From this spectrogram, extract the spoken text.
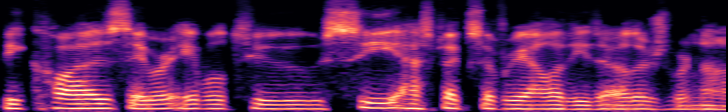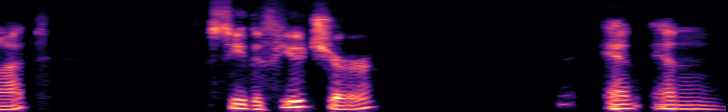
because they were able to see aspects of reality that others were not, see the future, and, and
